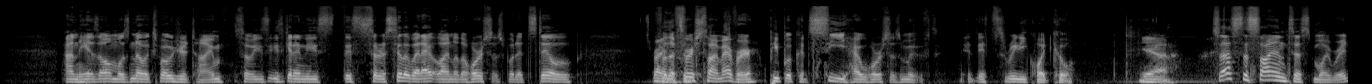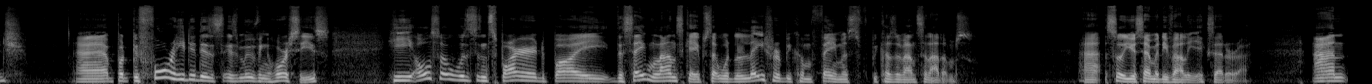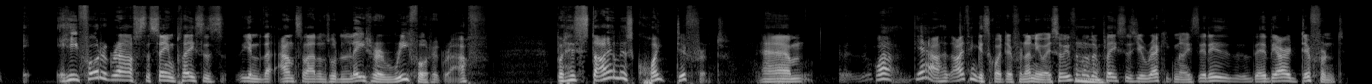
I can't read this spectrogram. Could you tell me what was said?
and he has almost no exposure time. So he's, he's getting these this sort of silhouette outline of the horses, but it's still, Right, for the it's a- first time ever, people could see how horses moved. It, it's really quite cool. Yeah. So that's the scientist, Muybridge. Uh, but before he did his, his moving horses, he also was inspired by the same landscapes that would later become famous because of Ansel Adams. Uh, so Yosemite Valley, etc. And he photographs the same places you know that Ansel Adams would later rephotograph, but his style is quite different. Um, well, yeah, I think it's quite different anyway. So even though they're places you recognise, it is they, they are different,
